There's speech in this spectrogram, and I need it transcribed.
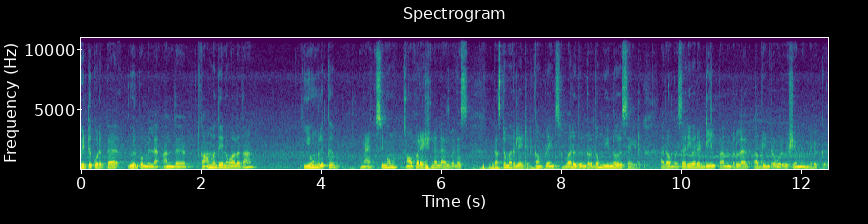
விட்டு கொடுக்க விருப்பம் இல்லை. அந்த காமதேனுவால் தான் இவங்களுக்கு maximum operational as well as customer related complaints வருதுன்றதும் இன்னொரு சைடு அது அவங்க சரிவர டீல் பண்ணுறல அப்படின்ற ஒரு விஷயமும் இருக்குது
